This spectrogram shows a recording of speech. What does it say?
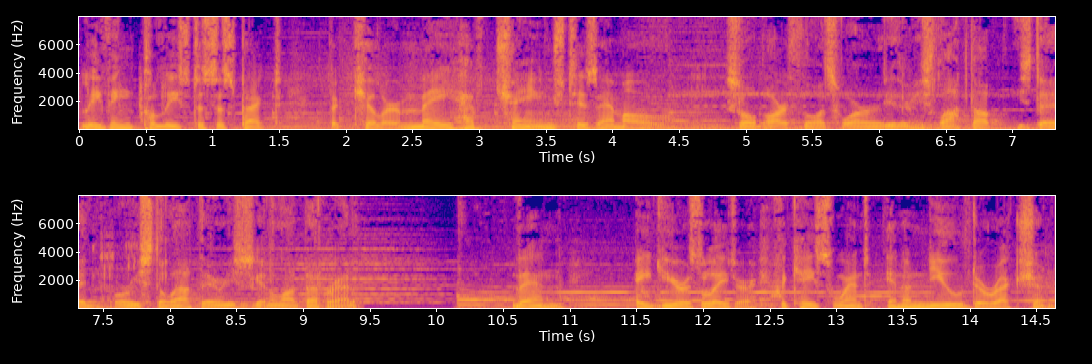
leaving police to suspect the killer may have changed his MO. So our thoughts were either he's locked up, he's dead, or he's still out there and he's just getting a lot better at it. Then, eight years later, the case went in a new direction.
